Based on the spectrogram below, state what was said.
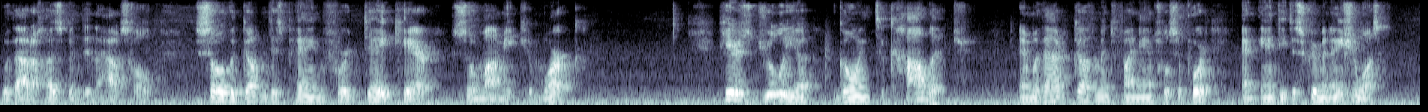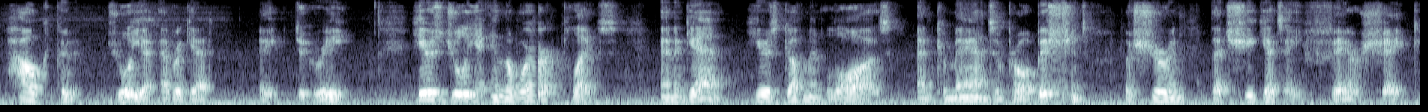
without a husband in the household. So the government is paying for daycare so mommy can work. Here's Julia going to college and without government financial support and anti discrimination laws, how could Julia ever get a degree? Here's Julia in the workplace. And again, here's government laws and commands and prohibitions assuring that she gets a fair shake.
